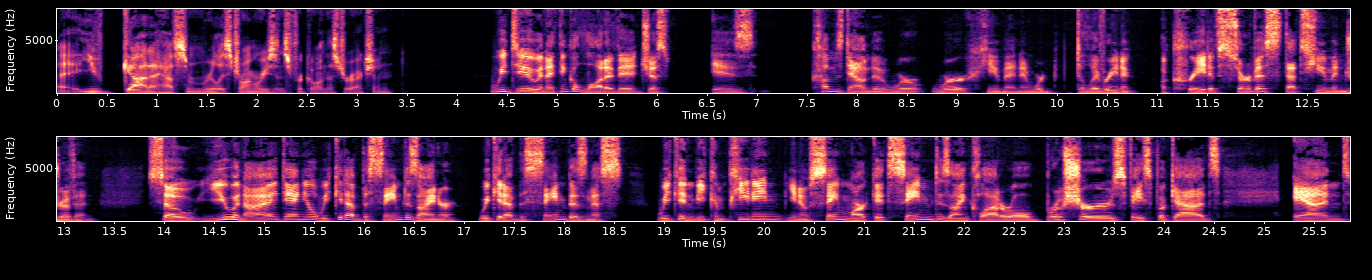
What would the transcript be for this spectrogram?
Uh, you've got to have some really strong reasons for going this direction. We do, and I think a lot of it just is comes down to we're we're human and we're delivering a, a creative service that's human driven. So you and I, Daniel, we could have the same designer, we could have the same business, we can be competing, you know, same market, same design collateral, brochures, Facebook ads, and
